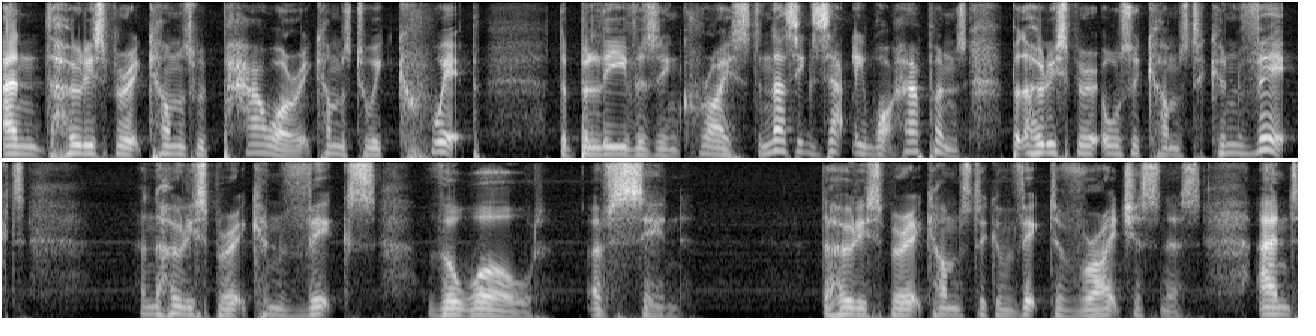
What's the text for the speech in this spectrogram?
And the Holy Spirit comes with power. It comes to equip the believers in Christ. And that's exactly what happens. But the Holy Spirit also comes to convict. And the Holy Spirit convicts the world of sin the Holy Spirit comes to convict of righteousness. And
